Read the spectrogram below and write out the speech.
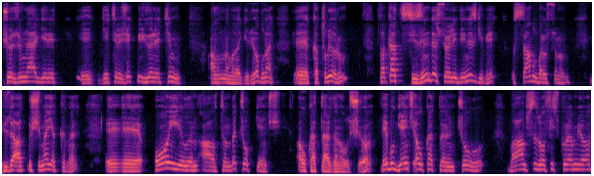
çözümler e, getirecek bir yönetim anlamına geliyor. Buna e, katılıyorum. Fakat sizin de söylediğiniz gibi İstanbul Barosu'nun %60'ına yakını e, 10 yılın altında çok genç avukatlardan oluşuyor. Ve bu genç avukatların çoğu bağımsız ofis kuramıyor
